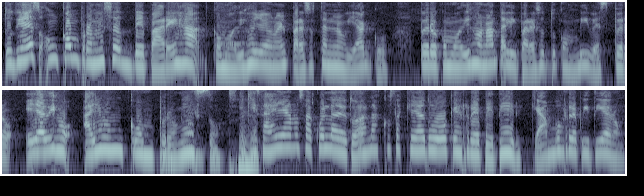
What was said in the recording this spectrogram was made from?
Tú tienes un compromiso de pareja, como dijo Jonel, para eso está el noviazgo. Pero como dijo Natalie, para eso tú convives. Pero ella dijo, hay un compromiso. Sí. Y quizás ella no se acuerda de todas las cosas que ella tuvo que repetir, que ambos repitieron.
